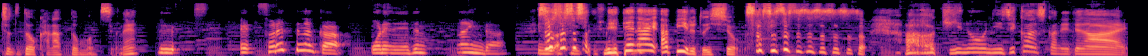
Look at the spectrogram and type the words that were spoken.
ちょっとどうかなと思うんですよね。でえ、それってなんか、俺寝てないんだ。そうそうそうそう。寝てい。ないアピールと一緒。そうそうそうそうそうそうそう。ああ、昨日2時間しか寝てないっ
